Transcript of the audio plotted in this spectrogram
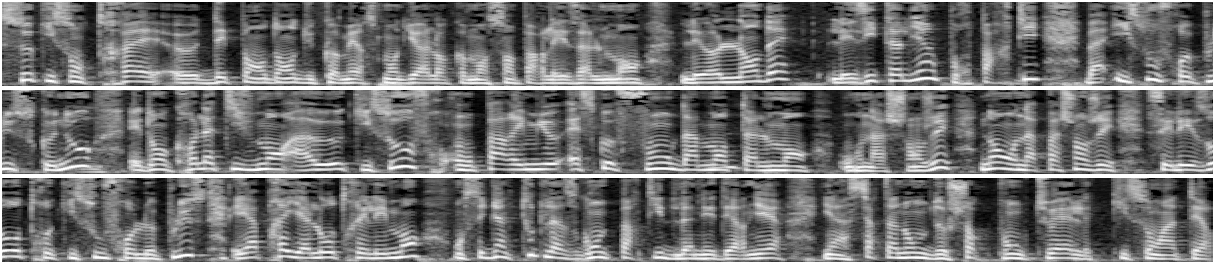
Ceux qui sont très euh, dépendants du commerce mondial, en commençant par les Allemands, les Hollandais, les Italiens, pour partie, bah, ils souffrent plus que nous. Et donc, relativement à eux qui souffrent, on paraît mieux. Est-ce que fondamentalement, on a changé? Non, on n'a pas changé. C'est les autres qui souffrent le plus. Et après, il y a l'autre élément. On sait bien que toute la seconde partie de l'année dernière, il y a un certain nombre de chocs ponctuels qui sont intervenus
